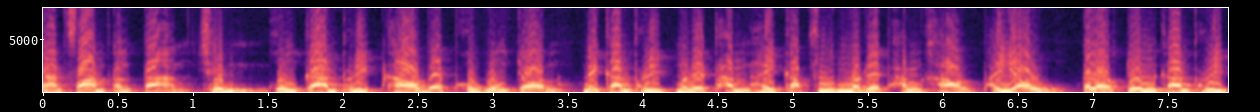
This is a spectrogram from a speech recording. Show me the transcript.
งานฟาร์มต่างๆ เช่นโครงการผลิตข้าวแบบครบวงจร ในการผลิตเมล็ดพันธุ์ให้กับศูนย์เมล็ดพันธุ์ข้าวพะเยา ตลอดจนการผลิต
